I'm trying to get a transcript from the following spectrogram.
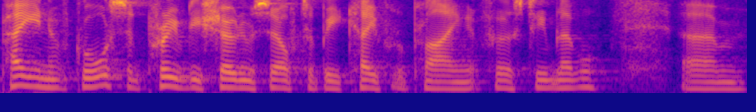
Payne, of course, had previously shown himself to be capable of playing at first team level. Um,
